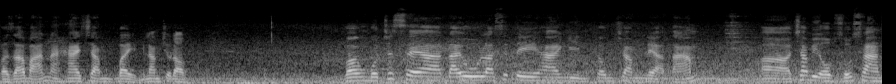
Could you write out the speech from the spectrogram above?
và giá bán là 275 triệu đồng. Vâng, một chiếc xe Daewoo City 2008 à, trang bị hộp số sàn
